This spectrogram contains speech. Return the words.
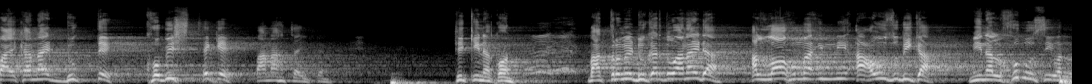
পায়খানায় ঢুকতে খবিস থেকে পানাহ চাইতেন। ঠিক কিনা কন? বাথরুমে ঢুকার দোয়া না এটা আল্লাহুম্মা ইন্নি আউযুবিকা মিনাল খুবুসি ওয়াল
